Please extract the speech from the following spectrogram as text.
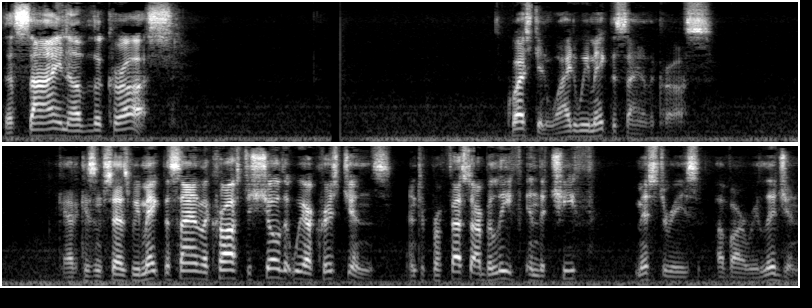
The sign of the cross. Question Why do we make the sign of the cross? Catechism says we make the sign of the cross to show that we are Christians and to profess our belief in the chief mysteries of our religion.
